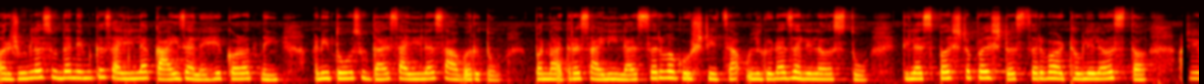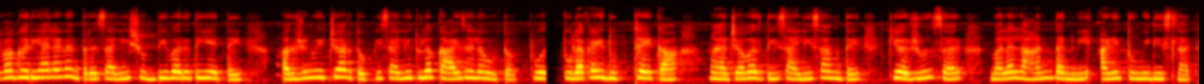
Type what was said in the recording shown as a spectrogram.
अर्जुनलासुद्धा नेमकं सायलीला काय झालं हे कळत नाही आणि तोसुद्धा सायलीला सावरतो. पण मात्र सायलीला सर्व गोष्टीचा उलगडा झालेला असतो. तिला स्पष्ट स्पष्ट सर्व आठवलेलं असतं. जेव्हा घरी आल्यानंतर सायली शुद्धीवरती येते. अर्जुन विचारतो की सायली तुला काय झालं होतं? तू तुला काही दुखतं आहे का? माझ्यावरती सायली सांगते की अर्जुन सर मला लहान तन्वी आणि तुम्ही दिसलात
